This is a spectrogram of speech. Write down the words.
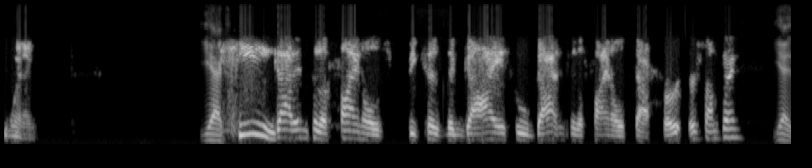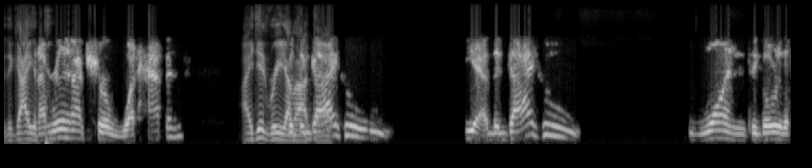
winning. Yeah, He got into the finals because the guy who got into the finals got hurt or something, yeah, the guy. and I'm really not sure what happened. I did read But about the guy that. who, yeah, the guy who won to go to the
